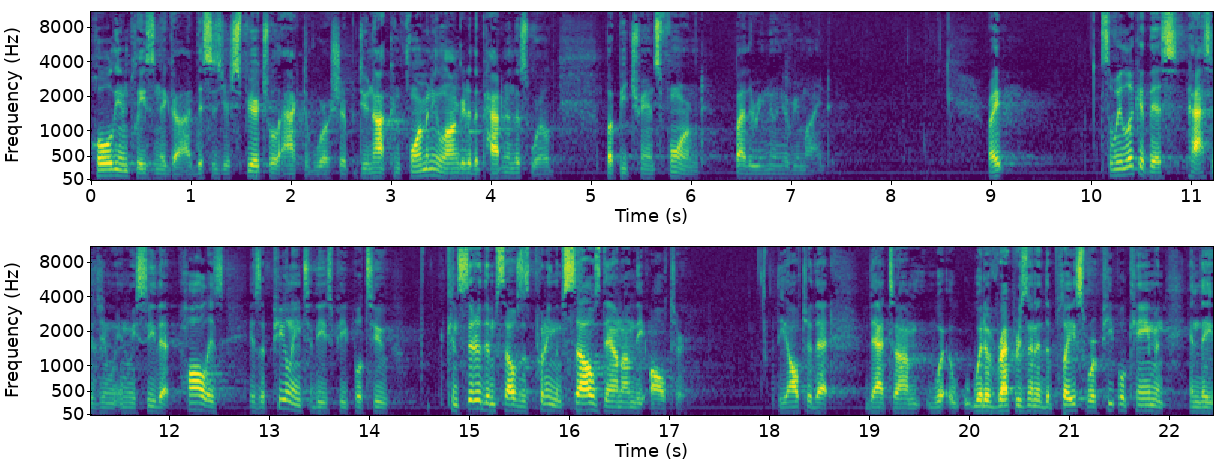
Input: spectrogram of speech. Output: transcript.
holy and pleasing to God. This is your spiritual act of worship. Do not conform any longer to the pattern of this world, but be transformed by the renewing of your mind. Right? So we look at this passage and we, and we see that Paul is, is appealing to these people to consider themselves as putting themselves down on the altar. The altar that that um, w- would have represented the place where people came and, and they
